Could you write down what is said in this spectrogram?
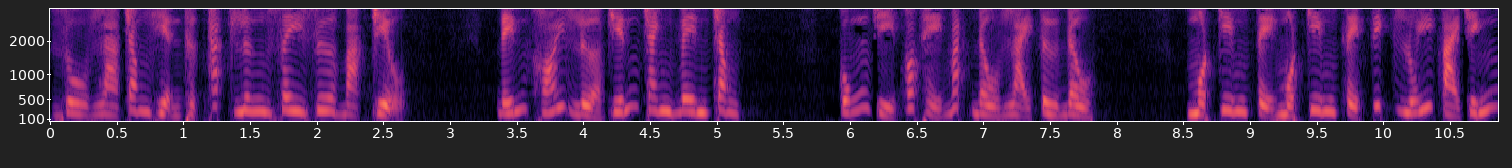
Dù là trong hiện thực thắt lưng dây dưa bạc triệu. Đến khói lửa chiến tranh bên trong. Cũng chỉ có thể bắt đầu lại từ đầu. Một kim tệ một kim tệ tích lũy tài chính.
